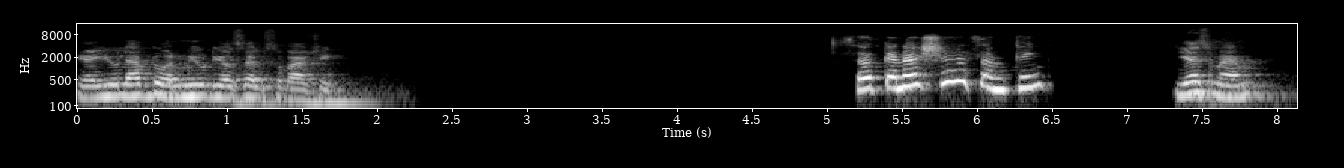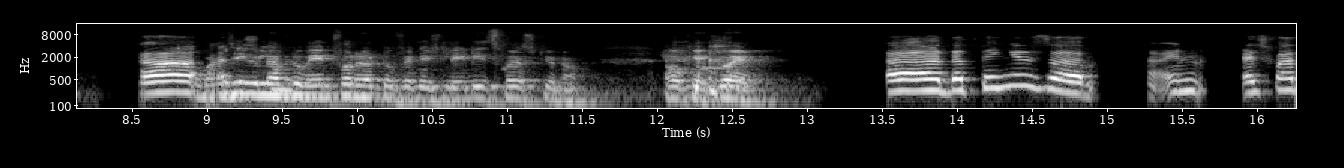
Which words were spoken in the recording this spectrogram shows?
Yeah, you'll have to unmute yourself, Subhashi. So can I share something? Yes, ma'am. Uh, Babaji, you'll have to wait for her to finish. Ladies first, you know. Okay, go ahead. uh, the thing is, uh, in as far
